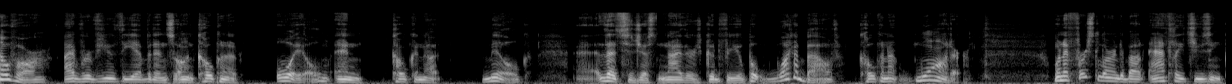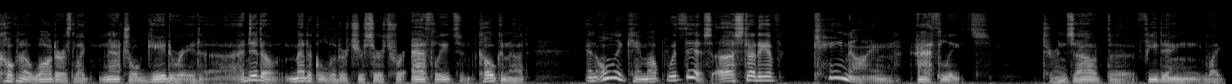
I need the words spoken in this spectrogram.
So far, I've reviewed the evidence on coconut oil and coconut milk uh, that suggests neither is good for you, but what about coconut water? When I first learned about athletes using coconut water as like natural Gatorade, I did a medical literature search for athletes and coconut, and only came up with this, a study of canine athletes. Turns out uh, feeding like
